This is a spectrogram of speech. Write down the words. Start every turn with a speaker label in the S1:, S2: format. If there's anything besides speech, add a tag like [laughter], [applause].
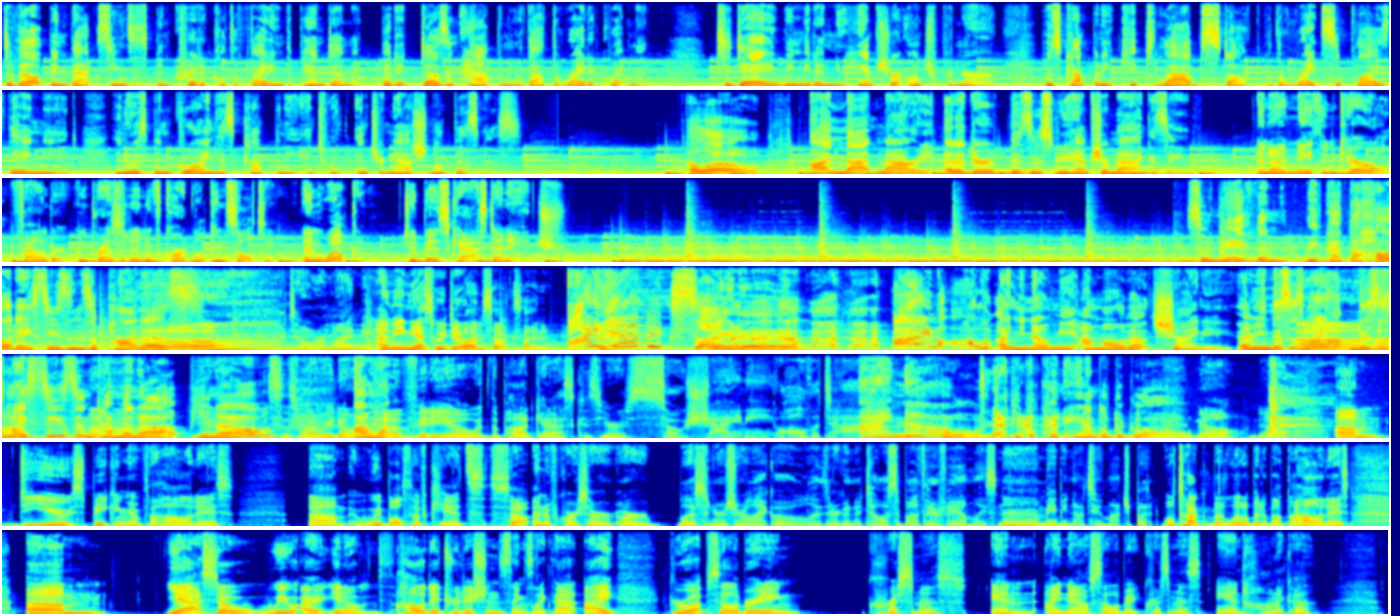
S1: Developing vaccines has been critical to fighting the pandemic, but it doesn't happen without the right equipment. Today, we meet a New Hampshire entrepreneur whose company keeps labs stocked with the right supplies they need and who has been growing his company into an international business. Hello, I'm Matt Mowry, editor of Business New Hampshire magazine.
S2: And I'm Nathan Carroll, founder and president of Cardinal Consulting. And welcome to BizCast NH.
S1: So, Nathan, we've got the holiday seasons upon us.
S2: Oh, don't remind me. I mean, yes, we do. I'm so excited. [laughs]
S1: I am excited. I'm all you know me. I'm all about shiny. I mean, this is my uh-huh. this is my season uh-huh. coming up. You yeah. know,
S2: this is why we don't wa- have video with the podcast because you're so shiny all the time.
S1: I know people couldn't handle the glow. [laughs]
S2: No, no. Um, do you? Speaking of the holidays. Um, we both have kids, so and of course our, our listeners are like, oh, they're going to tell us about their families. Nah, maybe not too much, but we'll talk a, little bit about the holidays. Um, yeah, so we, I, you know, holiday traditions, things like that. I grew up celebrating Christmas, and I now celebrate Christmas and Hanukkah.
